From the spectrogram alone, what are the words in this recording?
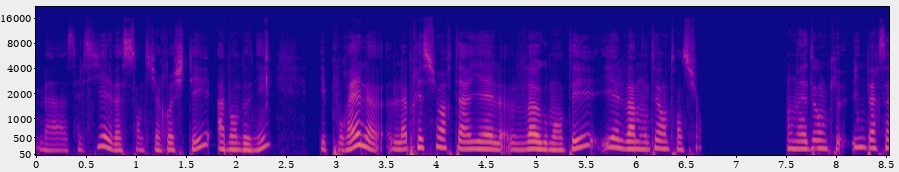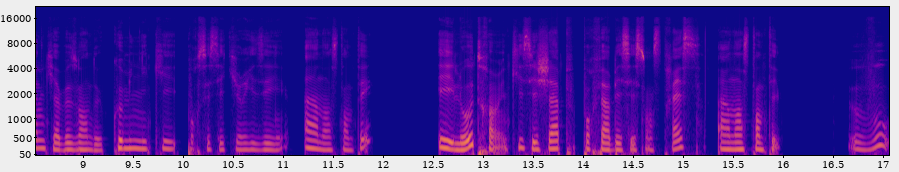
bah, celle-ci, elle va se sentir rejetée, abandonnée, et pour elle, la pression artérielle va augmenter et elle va monter en tension. On a donc une personne qui a besoin de communiquer pour se sécuriser à un instant T, et l'autre qui s'échappe pour faire baisser son stress à un instant T. Vous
